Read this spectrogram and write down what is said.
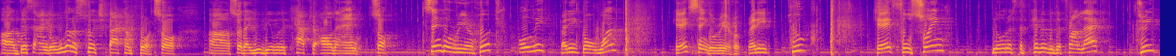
uh, this angle. We're going to switch back and forth so, uh, so that you'll be able to capture all the angles. So single rear hook only. Ready? Go one. Okay, single rear hook. Ready? Two. Okay, full swing. Notice the pivot with the front leg. Three,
